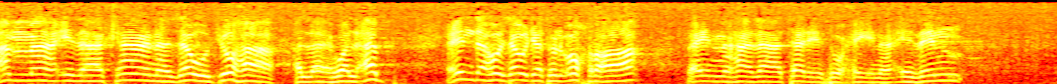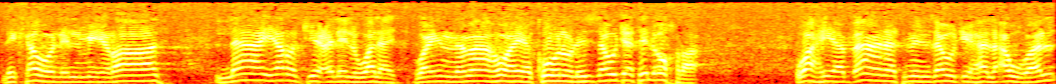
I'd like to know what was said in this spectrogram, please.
أما إذا كان زوجها هو الاب عنده زوجة أخرى فإنها لا ترث حينئذ لكون الميراث لا يرجع للولد وإنما هو يكون للزوجة الأخرى. وهي بانت من زوجها الأول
